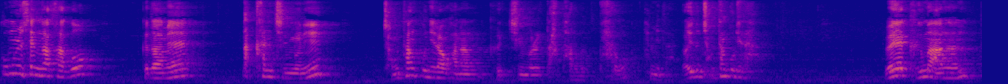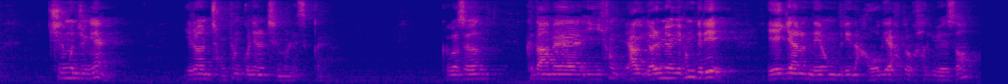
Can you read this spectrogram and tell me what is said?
꿈을 생각하고 그 다음에 딱 한 질문이 정탐꾼이라고 하는 그 질문을 딱 바로 바로 합니다. 너희들은 정탐꾼이다. 왜 그 많은 질문 중에 이런 정탐꾼이라는 질문을 했을까요? 그것은 그 다음에 이 형, 약 10명의 형들이 얘기하는 내용들이 나오게 하도록 하기 위해서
